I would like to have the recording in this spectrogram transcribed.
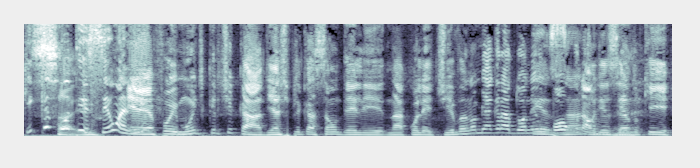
O que, que aconteceu ali? É, foi muito criticado. E a explicação dele na coletiva não me agradou nem Exato. um pouco, não. Dizendo É. que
